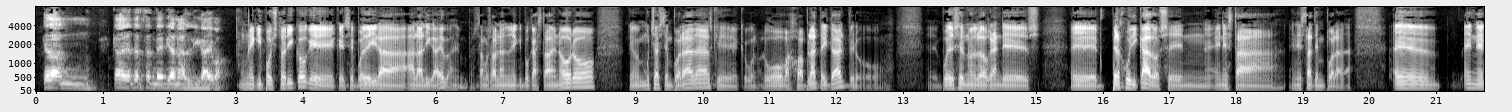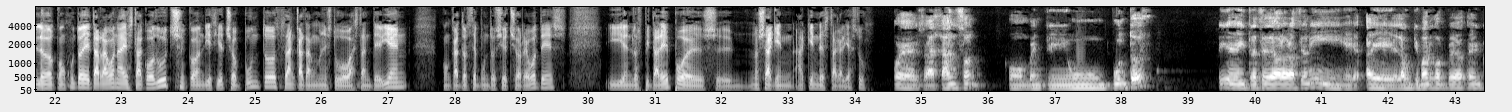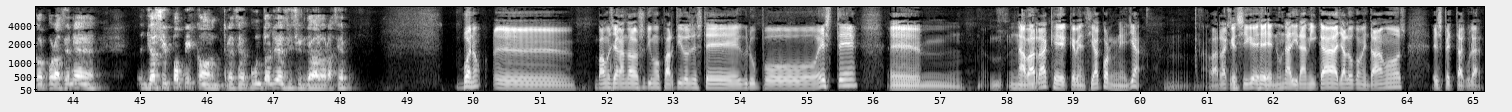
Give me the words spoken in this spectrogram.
quedan, que descenderían a la Liga EVA. Un equipo histórico que, que se puede ir a, la Liga EVA. ¿eh? Estamos hablando de un equipo que ha estado en oro, que muchas temporadas, que, que bueno, luego bajó a plata y tal, pero eh, puede ser uno de los grandes eh, perjudicados en, en, esta, en esta temporada. Eh, en el conjunto de Tarragona destacó Duch con 18 puntos, Zanca también estuvo bastante bien, con 14 puntos y 8 rebotes. Y en el Hospitalet, pues, no sé a quién, a quién destacarías tú. Pues a Hanson, con 21 puntos, y 13 de valoración y eh, la última incorporación es Josie Popis con 13 puntos y 16 de valoración. Bueno, eh, vamos llegando a los últimos partidos de este grupo este. Eh, Navarra que, que vencía a Cornella. Navarra que sigue en una dinámica, ya lo comentábamos, espectacular.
